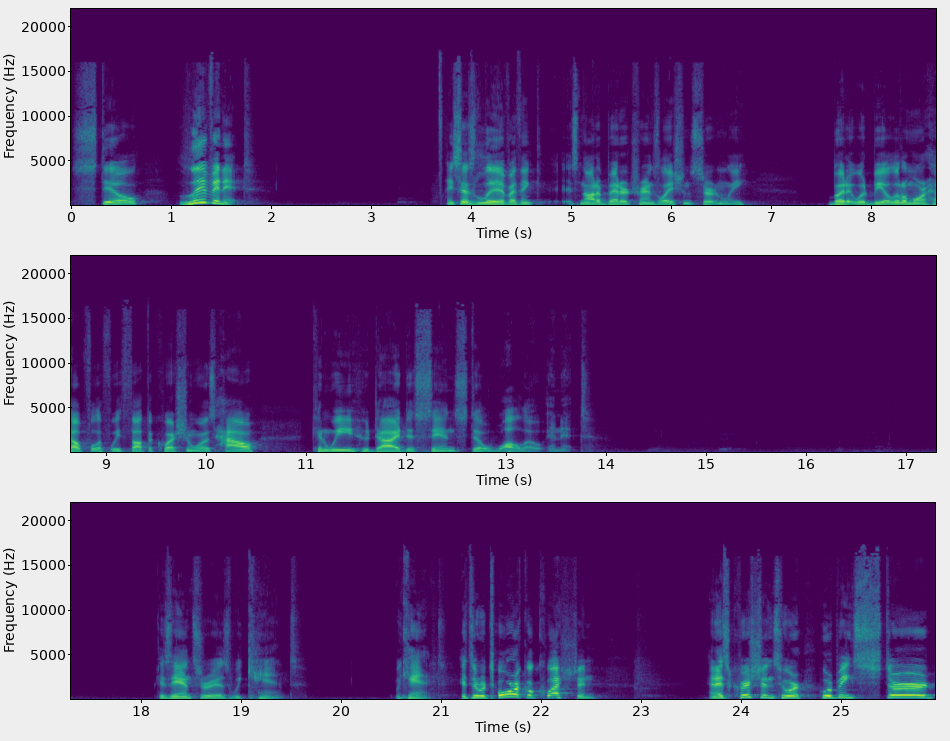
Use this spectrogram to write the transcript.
still live in it? He says live. I think it's not a better translation, certainly, but it would be a little more helpful if we thought the question was how can we who died to sin still wallow in it? His answer is we can't. We can't. It's a rhetorical question. And as Christians who are, who are being stirred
